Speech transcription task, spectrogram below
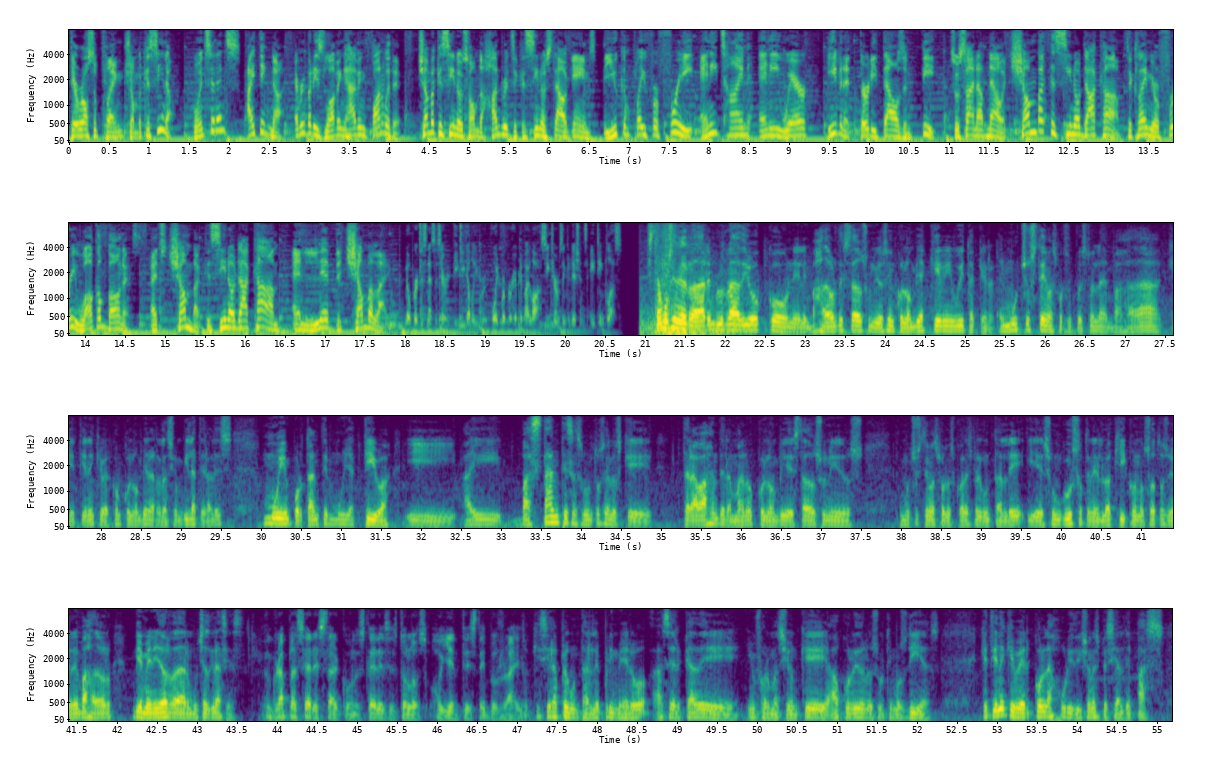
They were also playing Chumba Casino. Coincidence? I think not. Everybody's loving having fun with it. Chumba Casino is home to hundreds of casino style games that you can play for free anytime, anywhere, even at 30,000 feet. So sign up now at chumbacasino.com to claim your free welcome bonus. That's chumbacasino.com and live the Chumba life. No purchase necessary. BGW. Void were prohibited by law. See terms and conditions. 18 plus. Estamos en el radar en Blue Radio con el embajador de Estados Unidos en Colombia, Kevin Whitaker. Hay muchos temas, por supuesto, en la embajada que tienen que ver con Colombia. La relación bilateral es muy importante, muy activa y hay bastantes asuntos en los que trabajan de la mano Colombia y Estados Unidos. Hay muchos temas por los cuales preguntarle y es un gusto tenerlo aquí con nosotros, señor embajador. Bienvenido al radar, muchas gracias. Un gran placer estar con ustedes y todos los oyentes de Blue Radio. Yo quisiera preguntarle primero acerca de información que ha ocurrido en los últimos días, que tiene que ver con la Jurisdicción Especial de Paz.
